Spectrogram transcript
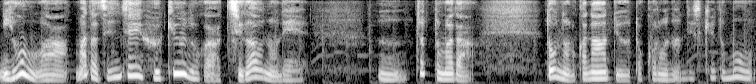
日本はまだ全然普及度が違うので、うん、ちょっとまだ、どうなのかなっていうところなんですけれども、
